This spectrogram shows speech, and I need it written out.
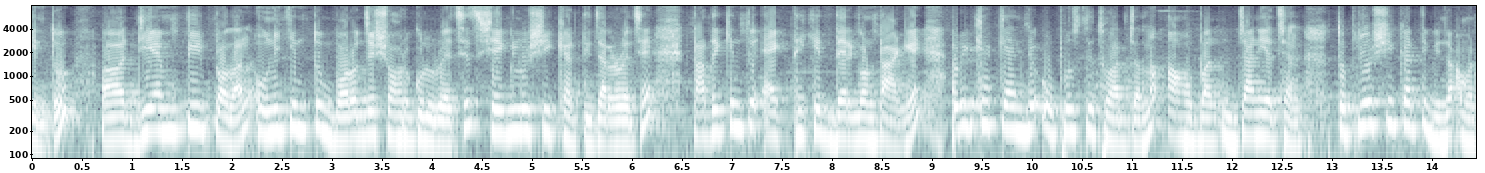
কিন্তু ডিএমপির প্রধান, উনি কিন্তু বড় যে শহরগুলো রয়েছে সেগুলোর শিক্ষার্থী যারা রয়েছে, তাদের কিন্তু এক থেকে দেড় ঘণ্টা আগে পরীক্ষা কেন্দ্রে উপস্থিত হওয়ার জন্য আহ্বান জানিয়েছেন। তো প্রিয় শিক্ষার্থীবৃন্দ, আমার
